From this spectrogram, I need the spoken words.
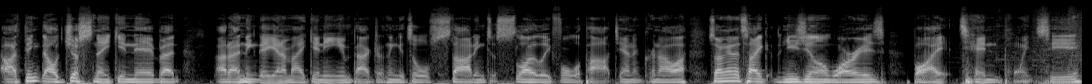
I think they'll just sneak in there, but I don't think they're going to make any impact. I think it's all starting to slowly fall apart down in Cronulla. So I'm going to take the New Zealand Warriors by 10 points here.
